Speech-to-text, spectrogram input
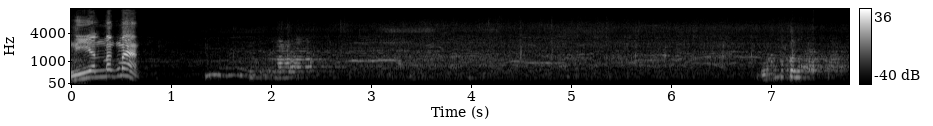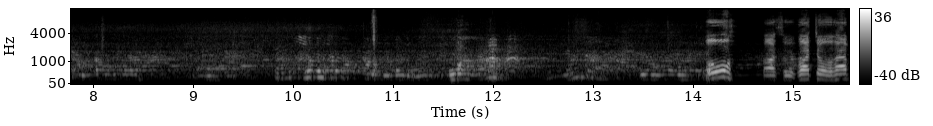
เนียนมาก ๆ โอ้ขอสู่ขอโจครับ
